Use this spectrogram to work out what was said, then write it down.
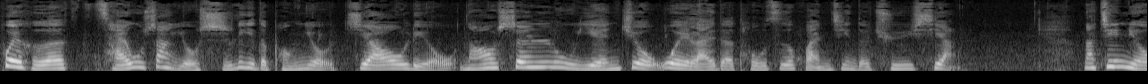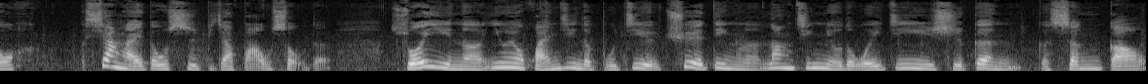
会和财务上有实力的朋友交流，然后深入研究未来的投资环境的趋向。那金牛向来都是比较保守的，所以呢，因为环境的不确定了，让金牛的危机意识更个升高，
